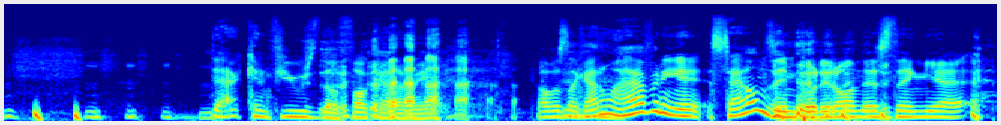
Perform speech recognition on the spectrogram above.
that confused the fuck out of me. I was like, I don't have any sounds inputted on this thing yet.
